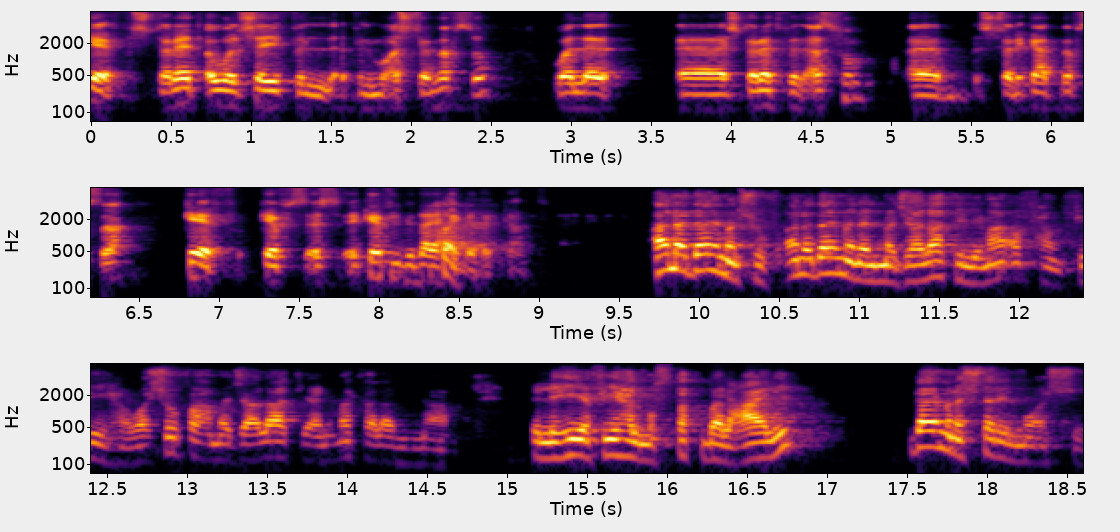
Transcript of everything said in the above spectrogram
كيف؟ اشتريت أول شيء في في المؤشر نفسه ولا آه، اشتريت في الأسهم آه، الشركات نفسها؟ كيف؟ كيف كيف البداية طيب. حقتك كانت؟ أنا دائما شوف أنا دائما المجالات اللي ما أفهم فيها وأشوفها مجالات يعني مثلا اللي هي فيها المستقبل عالي دائما أشتري المؤشر.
